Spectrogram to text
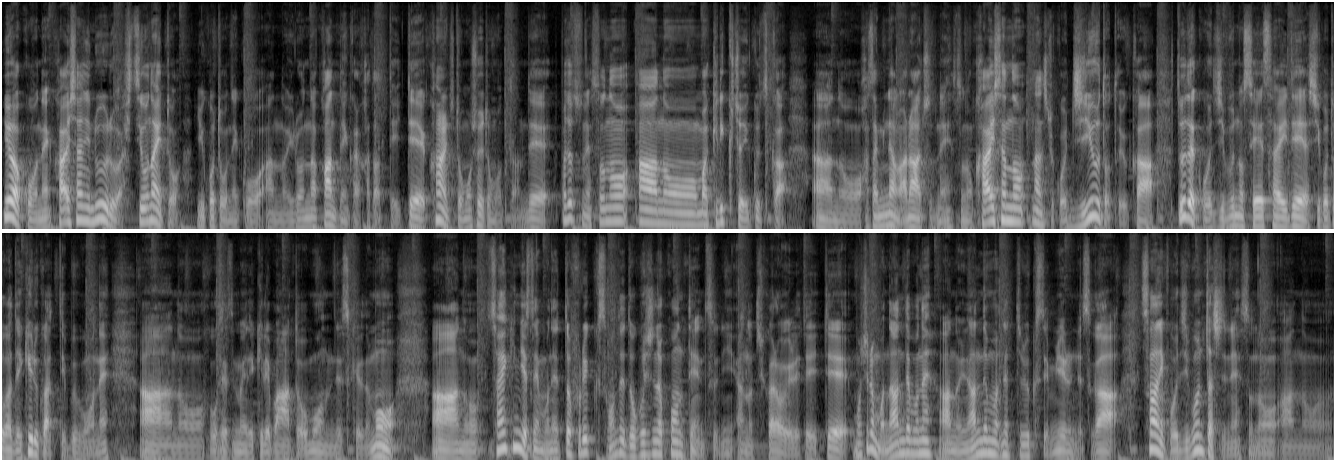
要はこうね、会社にルールは必要ないということをね、こう、あのいろんな観点から語っていて、かなりちょっと面白いと思ったんで、まあ、ちょっとね、その、あの、まあ、切り口をいくつか、あの、挟みながら、ちょっとね、その会社の、なんでしょう、こう自由度というか、どれだけこう自分の采配で仕事ができるかっていう部分をね、あの、ご説明できればなと思うんですけれども、あの、最近ですね、もうネットフリックス、本当に独自のコンテンツにあの力を入れていて、もちろんもう何でもね、あの何でもネットフリックスで見えるんですが、さらにこう自分たちでね、その、あの、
